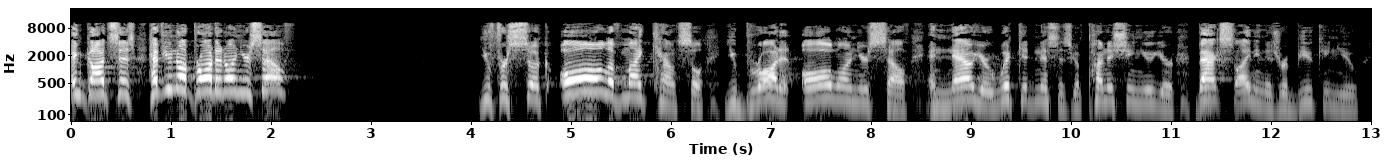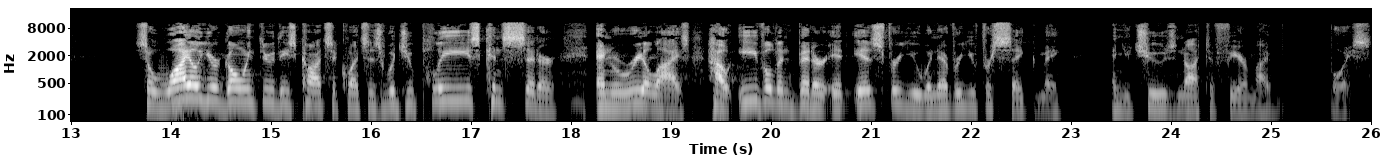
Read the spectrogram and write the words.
And God says, Have you not brought it on yourself? You forsook all of my counsel. You brought it all on yourself. And now your wickedness is punishing you. Your backsliding is rebuking you. So while you're going through these consequences, would you please consider and realize how evil and bitter it is for you whenever you forsake me and you choose not to fear my voice.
